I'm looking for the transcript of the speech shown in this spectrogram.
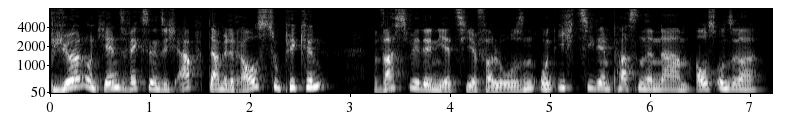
Björn und Jens wechseln sich ab, damit rauszupicken, was wir denn jetzt hier verlosen. Und ich ziehe den passenden Namen aus unserer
